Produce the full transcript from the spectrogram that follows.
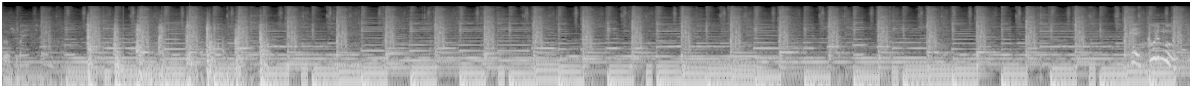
Dat is leuk. Oké, coole move.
